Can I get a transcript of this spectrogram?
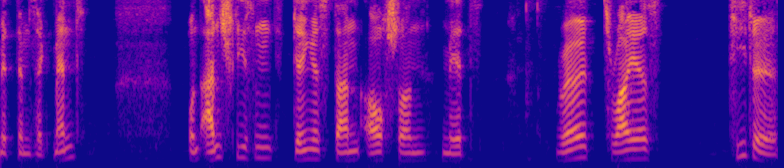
mit einem Segment. Und anschließend ging es dann auch schon mit World Trials Titel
